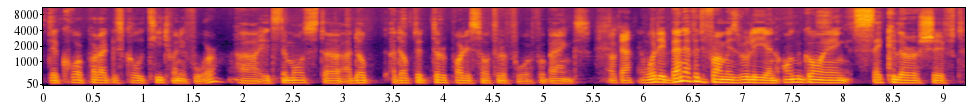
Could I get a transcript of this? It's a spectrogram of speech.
The core product is called T24. Uh, it's the most uh, adopt, adopted third-party software for, for banks. Okay. And what they benefit from is really an ongoing secular shift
